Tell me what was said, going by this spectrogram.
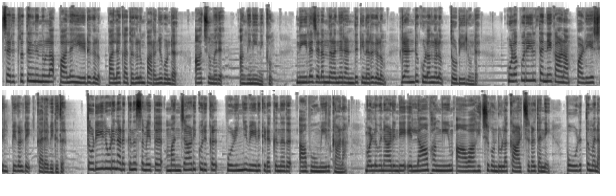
ചരിത്രത്തിൽ നിന്നുള്ള പല ഏടുകളും പല കഥകളും പറഞ്ഞുകൊണ്ട് ആ ചുമര് അങ്ങനെ നിൽക്കും. നീലജലം നിറഞ്ഞ രണ്ട് കിണറുകളും രണ്ട് കുളങ്ങളും തൊടിയിലുണ്ട്. കുളപ്പുരയിൽ തന്നെ കാണാം പഴയ ശില്പികളുടെ കരവിരുത്. തൊടിയിലൂടെ നടക്കുന്ന സമയത്ത് മഞ്ചാടിക്കുരുക്കൾ പൊഴിഞ്ഞു വീണ് കിടക്കുന്നത് ആ ഭൂമിയിൽ കാണാം. വള്ളുവനാടിന്റെ എല്ലാ ഭംഗിയും ആവാഹിച്ചുകൊണ്ടുള്ള കാഴ്ചകൾ തന്നെ പോഴത്തുമന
